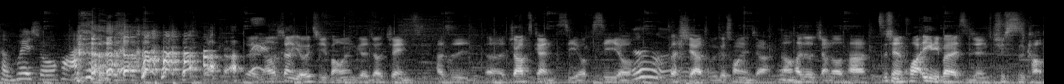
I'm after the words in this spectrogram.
很会说话。对，然后像有一集访问一个叫 James，他是呃 JobScan CEO CEO，在西雅图一个创业家，然后他就讲到他之前花一个礼拜的时间去思考，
